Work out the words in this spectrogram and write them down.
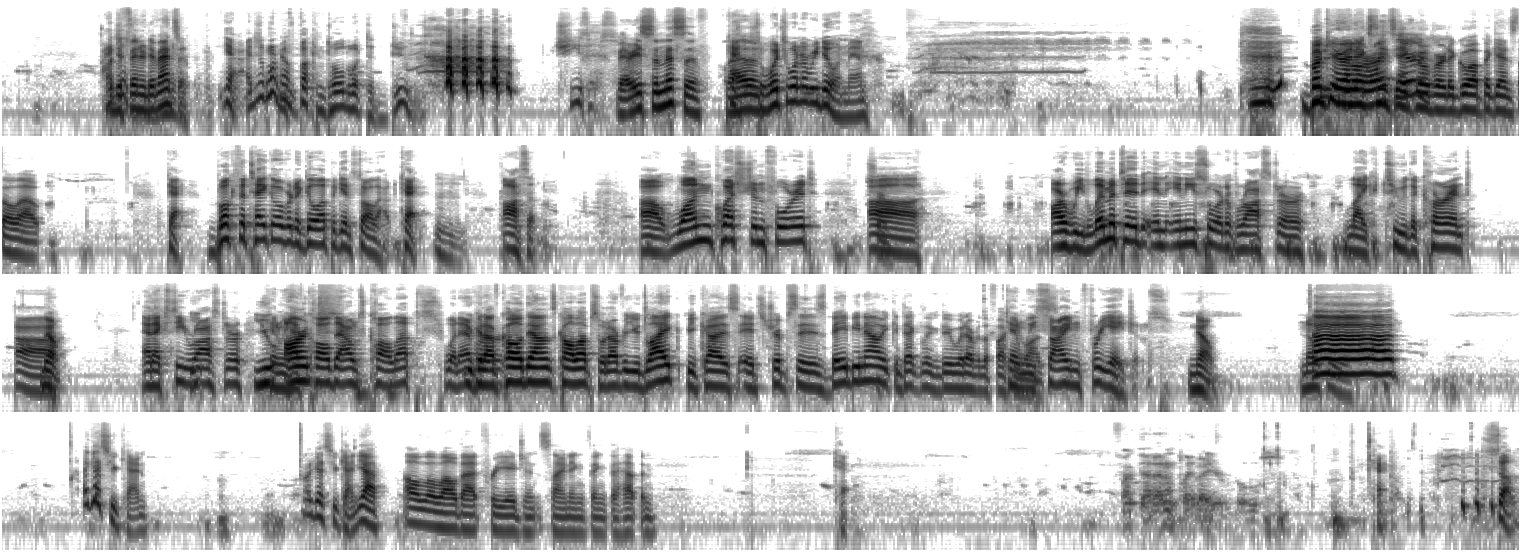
I A just definitive answer. Yeah, I just want to be fucking told what to do. Jesus. Very submissive. Okay, so which one are we doing, man? book your You all NXT right there? takeover to go up against All Out. Okay. Book the takeover to go up against All Out. Okay. Awesome. Uh, one question for it. Uh, are we limited in any sort of roster, like to the current uh, no, NXT roster? you Can we aren't- call downs, call ups, whatever? you could have call downs, call ups, whatever you'd like because it's Trips's baby now. He can technically do whatever the fuck Can he we wants. sign free agents? No. No. Uh, I guess you can. I guess you can. Yeah, I'll allow that free agent signing thing to happen. okay. fuck that. I don't play by your rules. Okay. so,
